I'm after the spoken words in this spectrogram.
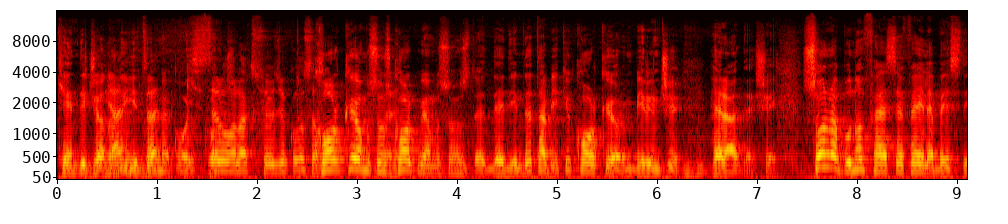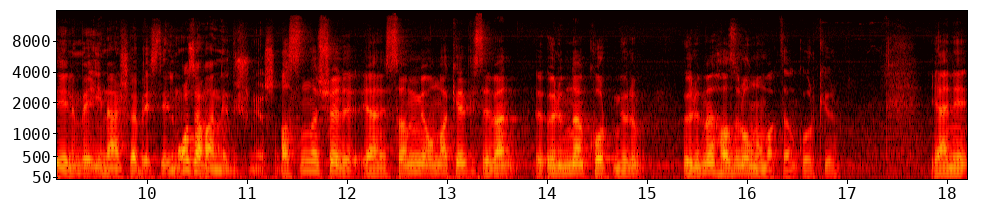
Kendi canını Yani yitirme korkusu. kişisel olarak söyleyecek olursam Korkuyor musunuz, korkmuyor musunuz de- dediğimde tabii ki korkuyorum birinci herhalde şey. Sonra bunu felsefeyle besleyelim ve inançla besleyelim. O zaman ne düşünüyorsunuz? aslında şöyle yani samimi olmak gerekirse ben e, ölümden korkmuyorum. Ölüme hazır olmamaktan korkuyorum. Yani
